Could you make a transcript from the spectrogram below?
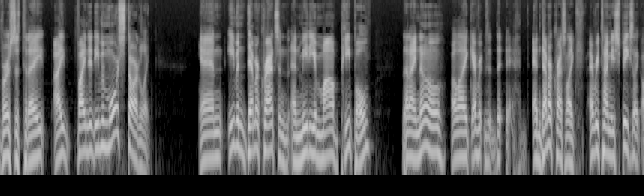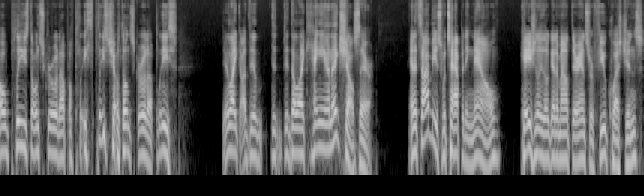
versus today, I find it even more startling. And even Democrats and, and media mob people that I know are like every and Democrats like every time he speaks like oh please don't screw it up. Oh please please Joe don't screw it up please. They're like uh, they're, they're like hanging on eggshells there. And it's obvious what's happening now. Occasionally they'll get him out there answer a few questions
